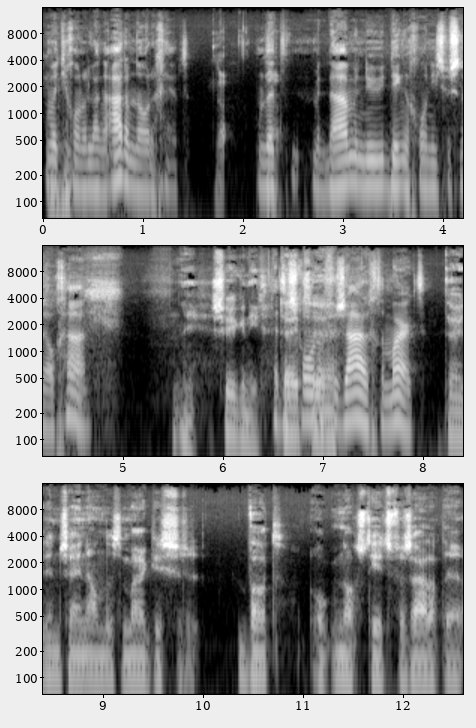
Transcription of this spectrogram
Omdat je mhm. gewoon een lange adem nodig hebt. Ja. Omdat met name nu dingen gewoon niet zo snel gaan. Nee, zeker niet. Het is gewoon een uh, verzadigde markt. Tijden zijn anders. De markt is wat ook nog steeds verzadigd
